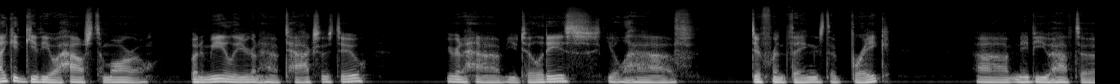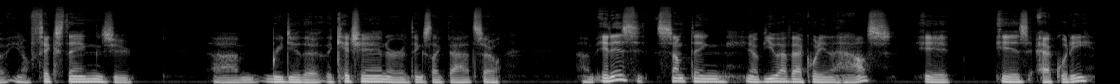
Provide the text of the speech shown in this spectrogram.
I could give you a house tomorrow but immediately you're going to have taxes due. You're going to have utilities. You'll have different things that break. Uh, maybe you have to, you know, fix things. You um, redo the the kitchen or things like that. So um, it is something. You know, if you have equity in the house, it is equity.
